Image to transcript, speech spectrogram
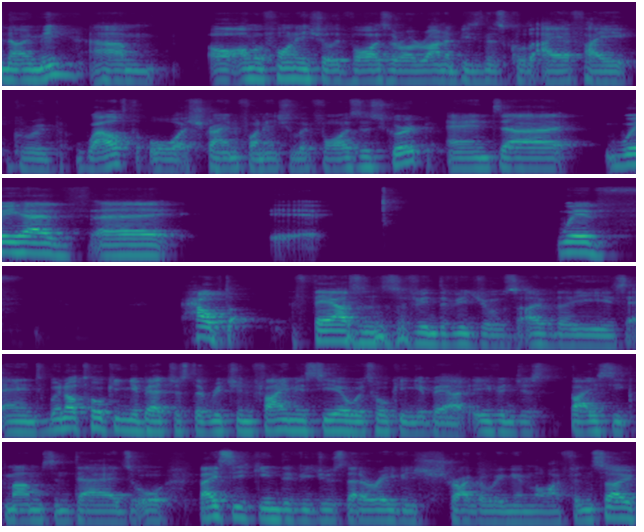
know me, um, I'm a financial advisor. I run a business called AFA Group Wealth or Australian Financial Advisors Group. And uh, we have. Uh, we've helped thousands of individuals over the years. And we're not talking about just the rich and famous here. We're talking about even just basic mums and dads or basic individuals that are even struggling in life. And so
